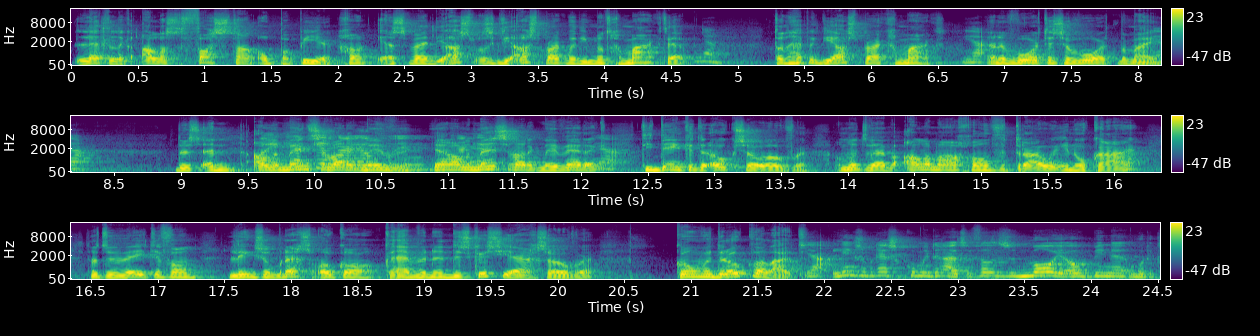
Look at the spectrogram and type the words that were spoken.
letterlijk alles vaststaan op papier. Gewoon, als, wij die als ik die afspraak met iemand gemaakt heb, Ja, dan heb ik die afspraak gemaakt. Ja. En een woord is een woord bij mij. ja. Dus en alle mensen waar ik mee, ja, alle mensen waar ik mee werk, Ja. die denken er ook zo over. Omdat we hebben allemaal gewoon vertrouwen in elkaar. Dat we weten van linksom rechts, ook al hebben we een discussie ergens over, komen we er ook wel uit. Ja, linksom rechts kom je eruit. Dat is het mooie ook binnen, moet ik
